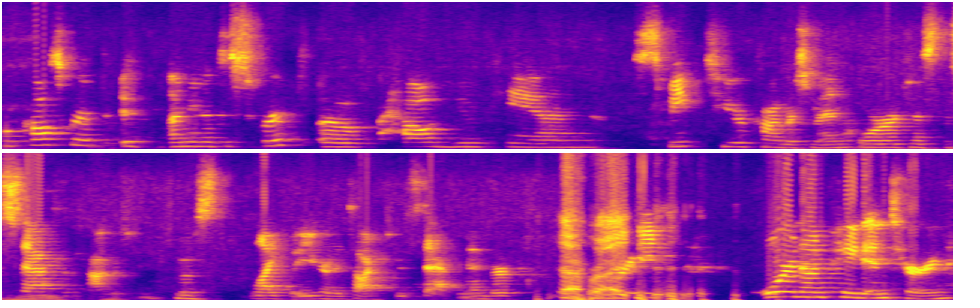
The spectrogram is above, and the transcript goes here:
Well, call script. It, I mean, it's a script of how you can speak to your congressman or just the staff of the congressman. Most likely, you're going to talk to a staff member. Yeah, right. Or, an unpaid intern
